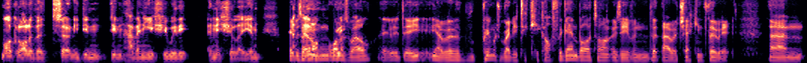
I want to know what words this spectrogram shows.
Michael Oliver certainly didn't didn't have any issue with it initially, and it was a long one as well. It, it, you know, we were pretty much ready to kick off again by the time it was even that they were checking through it. Um,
